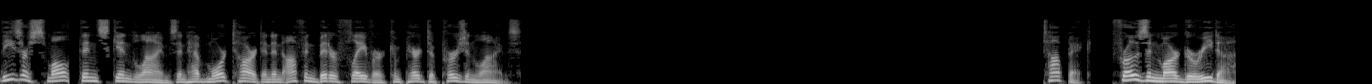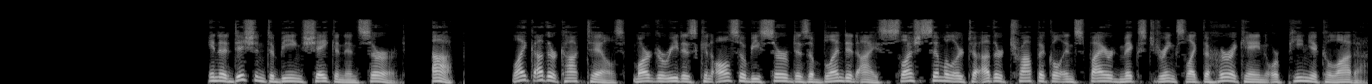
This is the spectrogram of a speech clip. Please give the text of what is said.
These are small, thin-skinned limes and have more tart and an often bitter flavor compared to Persian limes. Topic: Frozen margarita In addition to being shaken and served up like other cocktails, margaritas can also be served as a blended ice slush similar to other tropical-inspired mixed drinks like the hurricane or piña colada.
